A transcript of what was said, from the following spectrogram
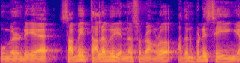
உங்களுடைய சபை தலைவர் என்ன சொல்கிறாங்களோ அதன்படி செய்யுங்க.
